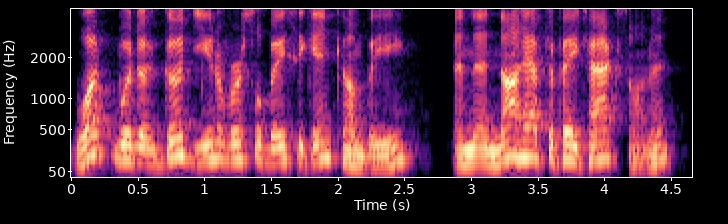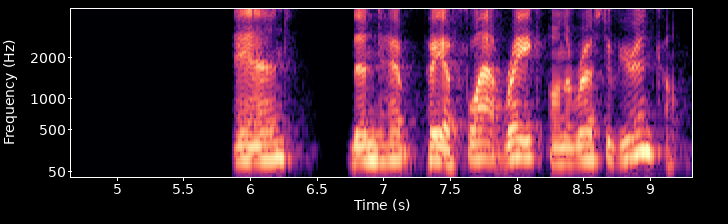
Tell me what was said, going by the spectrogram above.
what would a good universal basic income be and then not have to pay tax on it and then have pay a flat rate on the rest of your income.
